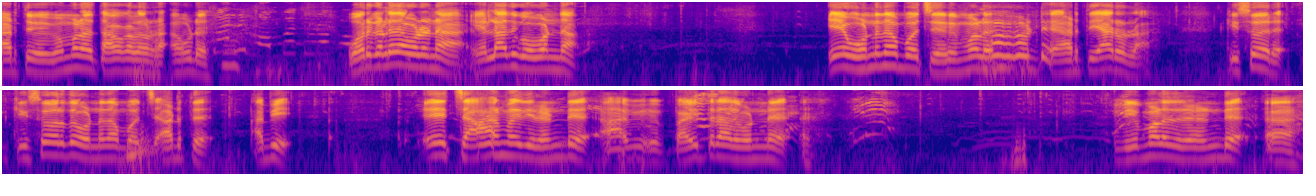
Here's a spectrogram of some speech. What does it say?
அடுத்து விமலை தவக்கால் விடுறேன் விடு. ஒரு கல் தான் விடுண்ண எல்லாத்துக்கும் ஒவ்வொன்று தான் ஏ ஒன்று தான் போச்சு விமலை விட்டு. அடுத்து யார் விடுறா கிஷோர். கிஷோர்து ஒன்று தான் போச்சு. அடுத்து அபி. ஏ சார்மதி ரெண்டு. அபி பவித்ரா அது ஒன்று விமலது ரெண்டு. ஆ.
